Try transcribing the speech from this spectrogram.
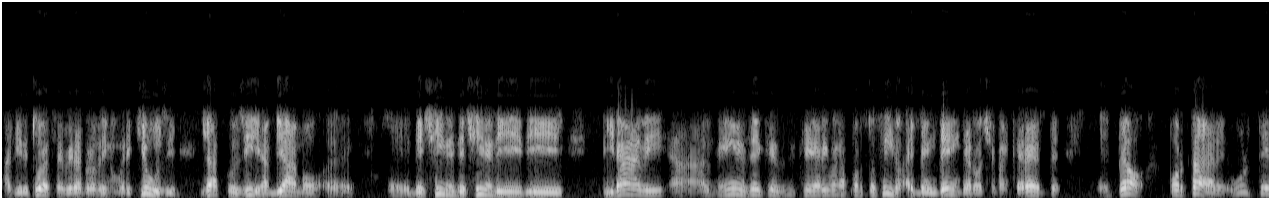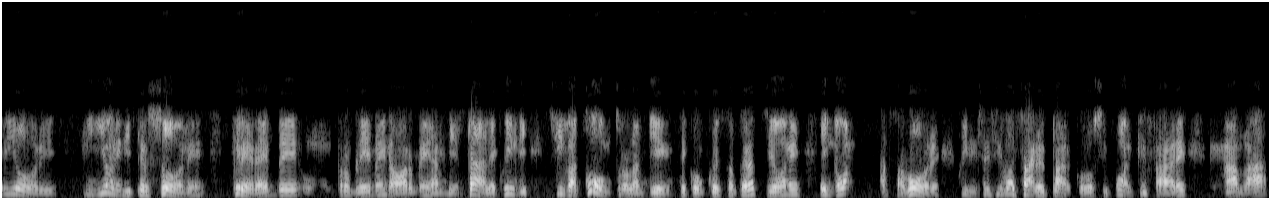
addirittura servirebbero dei numeri chiusi, già così abbiamo eh, eh decine e decine di, di, di navi al mese che, che, arrivano a Portofino, e ben vengano, ci mancherebbe, eh, però portare ulteriori milioni di persone creerebbe un problema enorme ambientale, quindi si va contro l'ambiente con questa operazione e non a favore. Quindi se si vuole fare il parco lo si può anche fare, ma va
